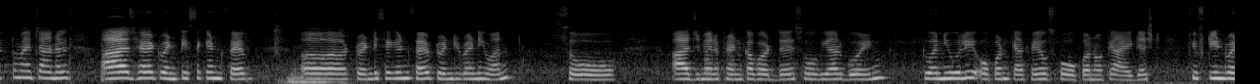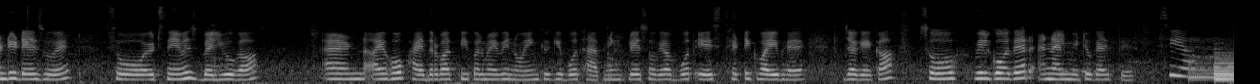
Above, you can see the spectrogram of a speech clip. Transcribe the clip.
बैक टू माई चैनल आज है twenty second Feb twenty second Feb twenty twenty one so आज मेरे फ्रेंड का बर्थडे है so we are going to a newly open cafe उसको ओपन होके I guess fifteen twenty days हुए so it's name is Beluga and I hope Hyderabad people में भी नोइंग क्योंकि बहुत हैपनिंग प्लेस हो गया बहुत एस्थेटिक वाइब है जगह का. So will go there and I meet you guys there see ya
